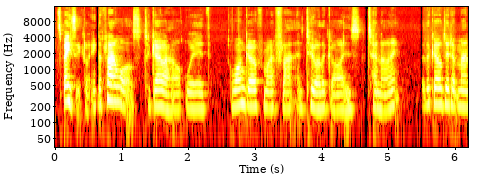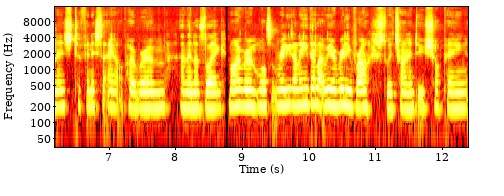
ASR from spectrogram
So basically, the plan was to go out with one girl from my flat and two other guys tonight. But the girl didn't manage to finish setting up her room, and then I was like, my room wasn't really done either. Like, we were really rushed with trying to do shopping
